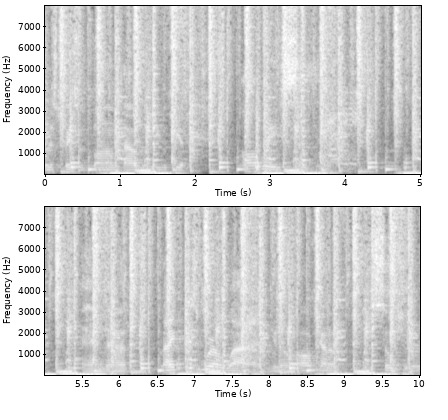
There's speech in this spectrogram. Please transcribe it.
this place was bombed, thousands of people killed. Always something. And uh, like just worldwide, you know, all kind of social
